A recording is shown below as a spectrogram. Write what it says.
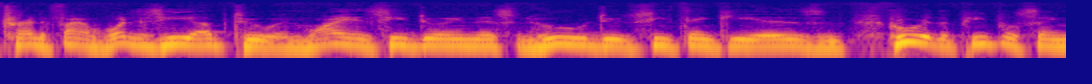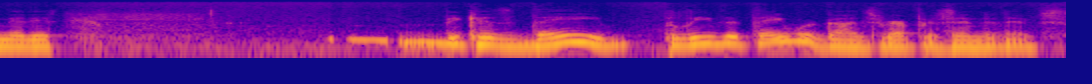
try to find what is he up to and why is he doing this and who does he think he is and who are the people saying that is because they believed that they were God's representatives.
